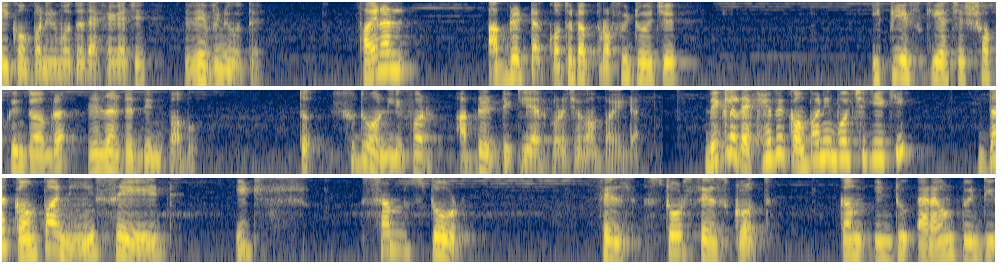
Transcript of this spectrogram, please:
এই কোম্পানির মধ্যে দেখা গেছে রেভিনিউতে ফাইনাল আপডেটটা কতটা প্রফিট হয়েছে ইপিএস কী আছে, সব কিন্তু আমরা রেজাল্টের দিন পাবো। তো শুধু অনলি ফর আপডেট ডিক্লেয়ার করেছে কোম্পানিটা দেখলে দেখা যাবে কোম্পানি বলছে কি কি? The company said its same store sales store sales growth come into around twenty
